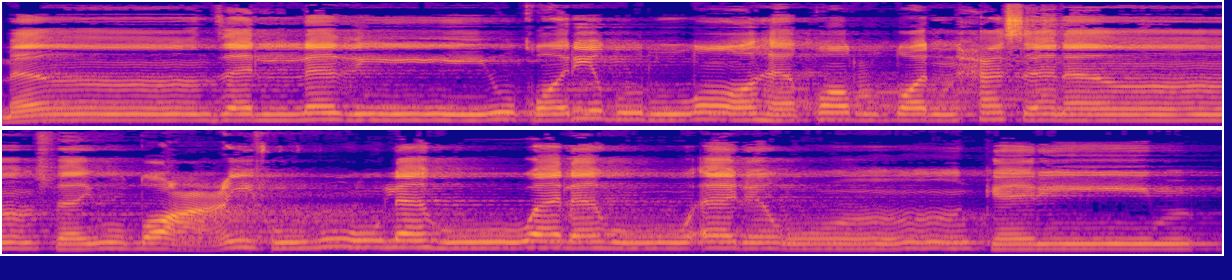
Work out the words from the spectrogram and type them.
من ذا الذي يقرض الله قرضا حسنا فيضعفه له وله أجر كريم.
